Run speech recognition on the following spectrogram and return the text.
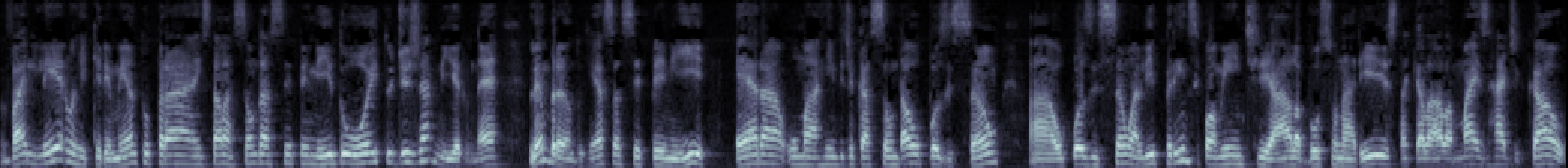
vai ler o requerimento para a instalação da CPMI do 8 de janeiro, né? Lembrando que essa CPMI era uma reivindicação da oposição, a oposição ali, principalmente a ala bolsonarista, aquela ala mais radical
